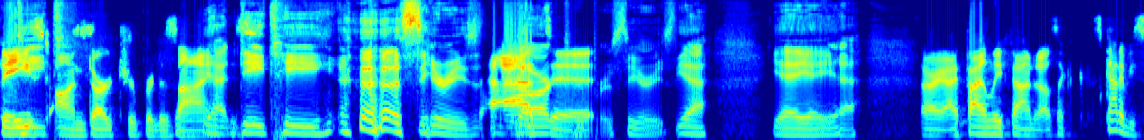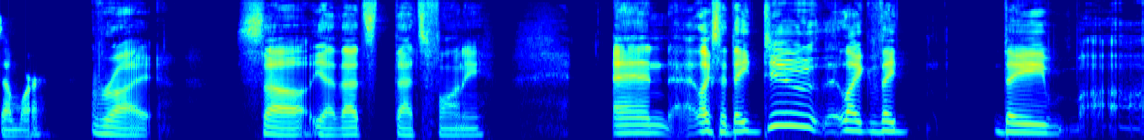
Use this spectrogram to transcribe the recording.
based DT. on Dark Trooper design. yeah dt series That's dark it. trooper series yeah yeah yeah yeah Sorry, I finally found it. I was like, it's got to be somewhere. Right. So yeah, that's that's funny, and uh, like I said, they do like they they uh,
